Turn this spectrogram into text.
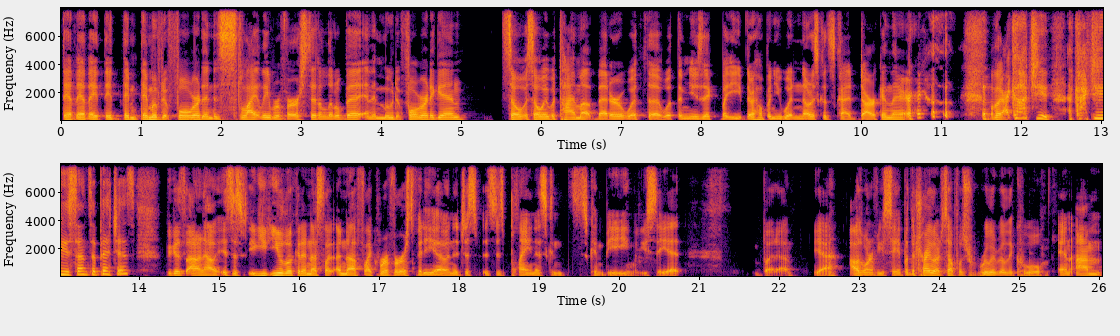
they they they they, they moved it forward and then slightly reversed it a little bit and then moved it forward again so so it would time up better with the with the music but you, they're hoping you wouldn't notice because it's kind of dark in there. I'm like i got you. I got you you sons of bitches. Because i don't know it's just you, you look at enough like enough like reverse video and it just it's as plain as can can be when you see it. But uh yeah i was wondering if you see it but the trailer itself was really really cool. And i'm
